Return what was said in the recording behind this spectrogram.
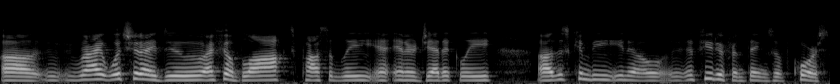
uh, right? What should I do? I feel blocked, possibly energetically. Uh, this can be, you know, a few different things, of course.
